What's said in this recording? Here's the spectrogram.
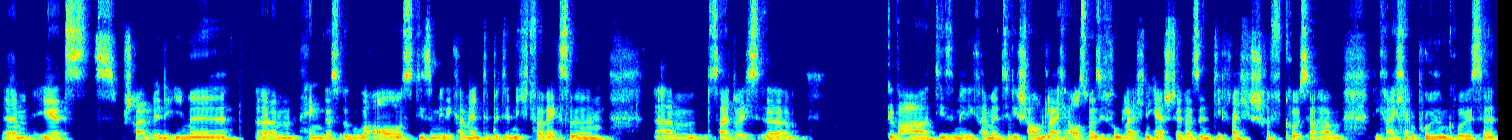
Ähm, jetzt schreiben wir eine E-Mail, ähm, hängen das irgendwo aus, diese Medikamente bitte nicht verwechseln. Ähm, seid euch äh, gewahr, diese Medikamente, die schauen gleich aus, weil sie vom gleichen Hersteller sind, die gleiche Schriftgröße haben, die gleiche Ampullengröße,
